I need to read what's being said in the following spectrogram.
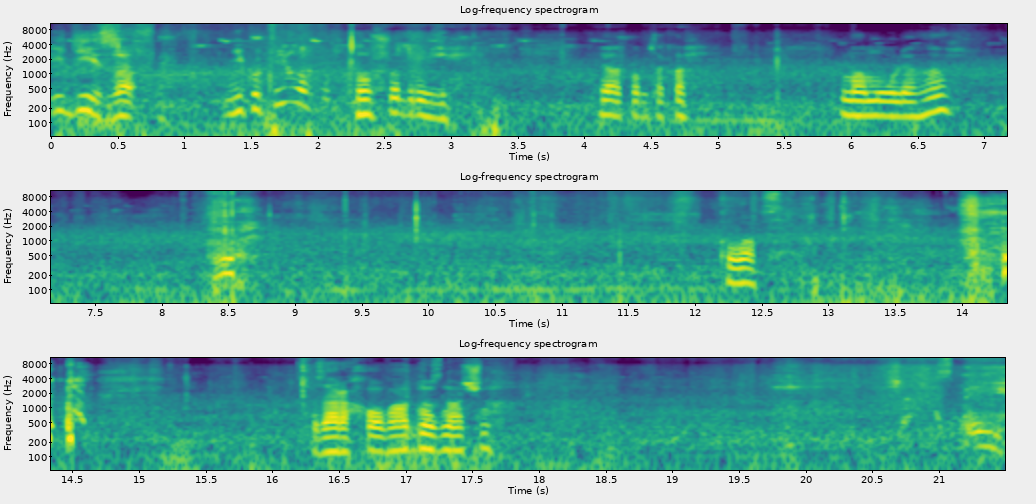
Иди за... Не купила? Ну що, друзі, як вам така мамуля, га? Ух. Клас. Зарахова однозначно. Ай.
